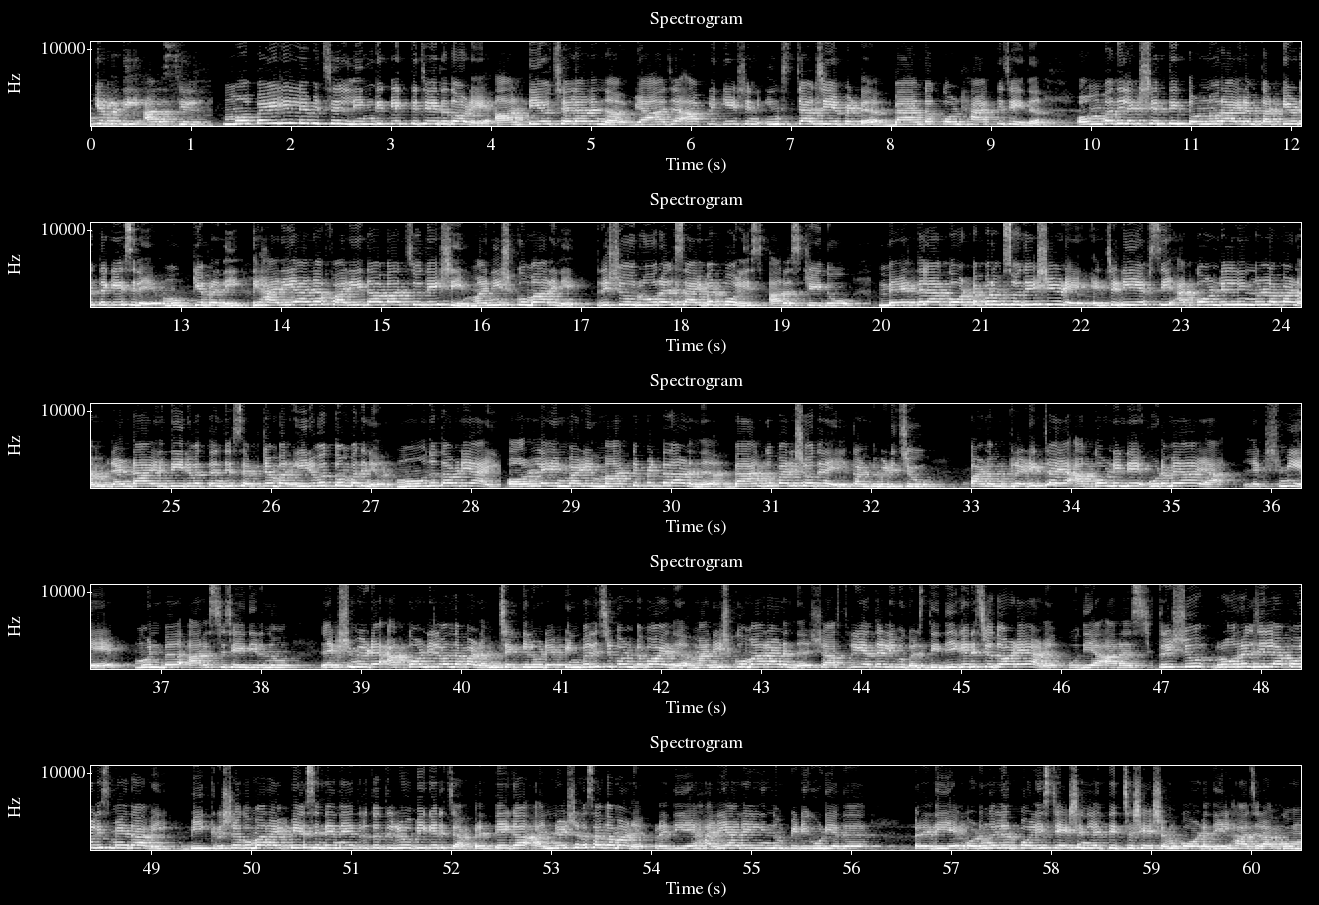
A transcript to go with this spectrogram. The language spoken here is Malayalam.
മുഖ്യപ്രതി അറസ്റ്റിൽ. മൊബൈലിൽ ലഭിച്ച ലിങ്ക് ക്ലിക്ക് ചെയ്തതോടെ ആർ ടി ഒ ചലാൻ എന്ന വ്യാജ ആപ്ലിക്കേഷൻ ഇൻസ്റ്റാൾ ചെയ്യപ്പെട്ട് ബാങ്ക് അക്കൗണ്ട് ഹാക്ക് ചെയ്ത് ഒമ്പത് ലക്ഷത്തി തൊണ്ണൂറായിരം തട്ടിയെടുത്ത കേസിലെ മുഖ്യപ്രതി ഹരിയാന ഫരീദാബാദ് സ്വദേശി മനീഷ് കുമാറിനെ Thrissur rural cyber police arrest ചെയ്തു. മേത്തല കോട്ടപ്പുറം സ്വദേശിയുടെ എച്ച് ഡി എഫ് സി അക്കൗണ്ടിൽ നിന്നുള്ള പണം രണ്ടായിരത്തി ഇരുപത്തിയഞ്ച് സെപ്റ്റംബർ ഇരുപത്തി ഒമ്പതിന് മൂന്ന് തവണയായി ഓൺലൈൻ വഴി പരിശോധനയിൽ കണ്ടുപിടിച്ചു. പണം ക്രെഡിറ്റ് ആയ അക്കൗണ്ടിന്റെ ഉടമയായ ലക്ഷ്മിയെ മുൻപ് അറസ്റ്റ് ചെയ്തിരുന്നു. ലക്ഷ്മിയുടെ അക്കൗണ്ടിൽ വന്ന പണം ചെക്കിലൂടെ പിൻവലിച്ചു കൊണ്ടുപോയത് മനീഷ് കുമാറാണെന്ന് ശാസ്ത്രീയ തെളിവുകൾ സ്ഥിരീകരിച്ചതോടെയാണ് പുതിയ അറസ്റ്റ് തൃശൂർ റൂറൽ ജില്ലാ പോലീസ് മേധാവി ബി കൃഷ്ണകുമാർ ഐ പി എസിന്റെ നേതൃത്വത്തിൽ രൂപീകരിച്ച പ്രത്യേക അന്വേഷണ സംഘമാണ് പ്രതിയെ ഹരിയാനയിൽ നിന്നും പിടികൂടിയത്. പ്രതിയെ കൊടുങ്ങല്ലൂർ പോലീസ് സ്റ്റേഷനിലെത്തിച്ച ശേഷം കോടതിയിൽ ഹാജരാക്കും.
